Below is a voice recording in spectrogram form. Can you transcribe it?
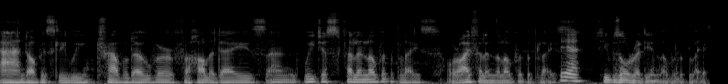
and obviously we travelled over for holidays and we just fell in love with the place or i fell in love with the place. Yeah. She was already in love with the place.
